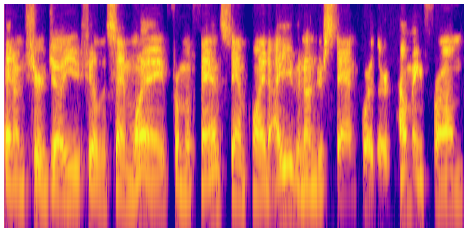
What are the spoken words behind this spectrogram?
and I'm sure Joe, you feel the same way. From a fan standpoint, I even understand where they're coming from,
